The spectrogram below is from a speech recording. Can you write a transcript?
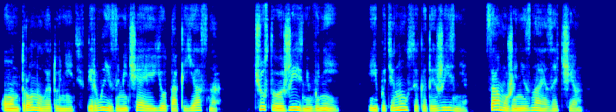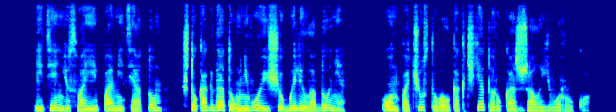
Он тронул эту нить, впервые замечая ее так ясно, чувствуя жизнь в ней, и потянулся к этой жизни, сам уже не зная зачем, и тенью своей памяти о том, что когда-то у него еще были ладони, он почувствовал, как чья-то рука сжала его руку.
